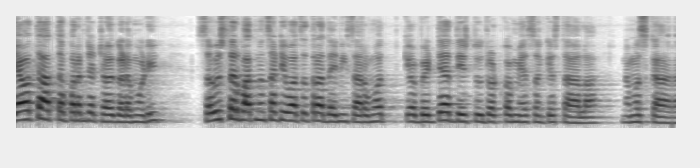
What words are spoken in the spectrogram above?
या होत्या आतापर्यंतच्या ठळ घडामोडी सविस्तर बातम्यांसाठी वाचत राहा दैनिक सारमत किंवा भेट द्या देशदूत डॉट कॉम या संकेतस्थळाला. नमस्कार.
